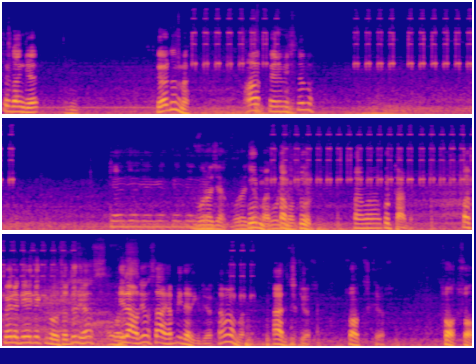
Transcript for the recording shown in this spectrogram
Şuradan gör. Gördün mü? Aferin işte bu. Gel gel gel gel gel. gel. Vuracak vuracak. Vurmaz vuracak. tamam dur. Tamam kurtardım. Bak böyle değecek gibi olsa duruyor. Hile alıyor sağ yapıp ileri gidiyor. Tamam mı? Hadi çıkıyoruz. Sol çıkıyoruz. Sol sol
